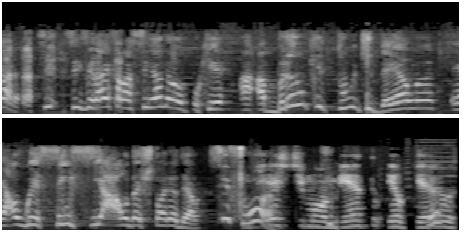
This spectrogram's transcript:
cara, se, se virar e falar assim, ah não, porque a, a branquitude dela é algo essencial da história dela. Se for, Neste momento, eu quero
